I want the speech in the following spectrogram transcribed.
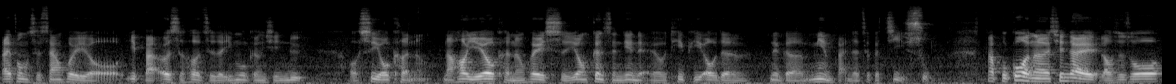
iPhone 十三会有一百二十赫兹的荧幕更新率？哦，是有可能。然后也有可能会使用更省电的 LTPO 的那个面板的这个技术。那不过呢，现在老实说，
